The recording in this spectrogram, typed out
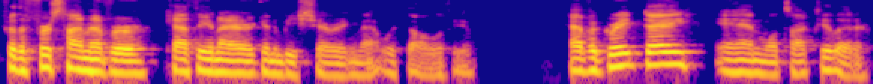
for the first time ever, Kathy and I are going to be sharing that with all of you. Have a great day, and we'll talk to you later.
